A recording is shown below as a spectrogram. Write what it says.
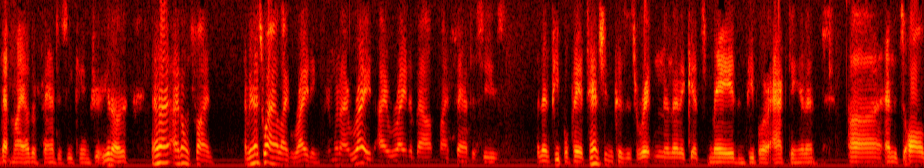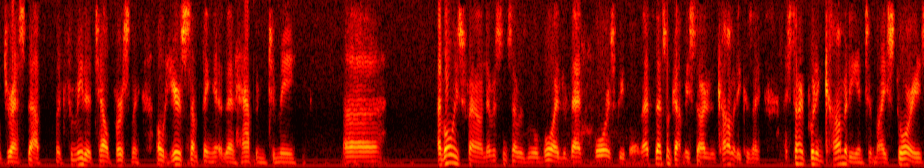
that my other fantasy came true. You know, and I, I don't find. I mean, that's why I like writing. And when I write, I write about my fantasies, and then people pay attention because it's written, and then it gets made, and people are acting in it, uh, and it's all dressed up. But for me to tell personally, oh, here's something that happened to me. Uh, I've always found, ever since I was a little boy, that that bores people. That's that's what got me started in comedy because I, I started putting comedy into my stories,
